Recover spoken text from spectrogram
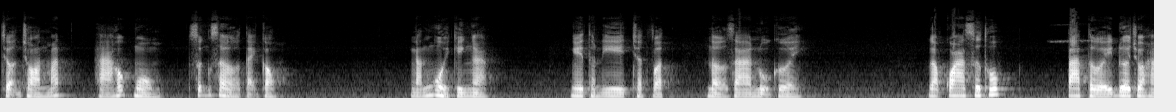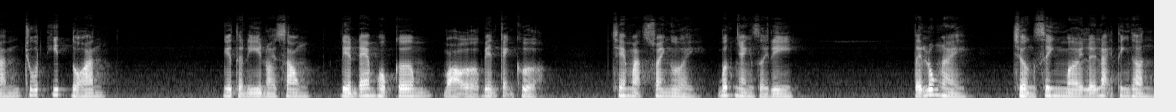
Trợn tròn mắt, Há hốc mồm, Sững sờ tại cổng. Ngắn ngủi kinh ngạc, Nghe thần y chật vật, Nở ra nụ cười. Gặp qua sư thúc, Ta tới đưa cho hắn chút ít đồ ăn. Nghe thần y nói xong, Liền đem hộp cơm bỏ ở bên cạnh cửa. Che mặt xoay người, Bước nhanh rời đi. Tới lúc này, Trường sinh mới lấy lại tinh thần.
